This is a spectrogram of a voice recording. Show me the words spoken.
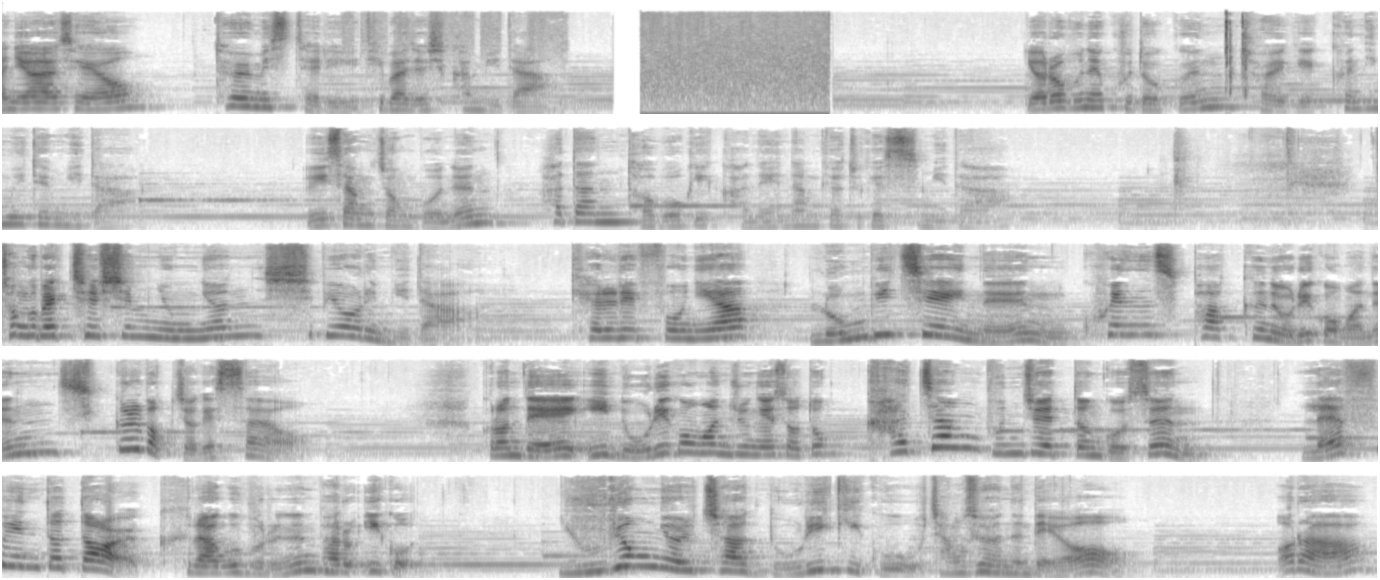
안녕하세요. 토요미스테리 디바제식합니다. 여러분의 구독은 저에게 큰 힘이 됩니다. 의상 정보는 하단 더보기 칸에 남겨두겠습니다. 1976년 12월입니다. 캘리포니아 롱비치에 있는 퀸스파크 놀이공원은 시끌벅적했어요. 그런데 이 놀이공원 중에서도 가장 분주했던 곳은 Laff in the Dark라고 부르는 바로 이곳 유령열차 놀이기구 장소였는데요. 어라?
